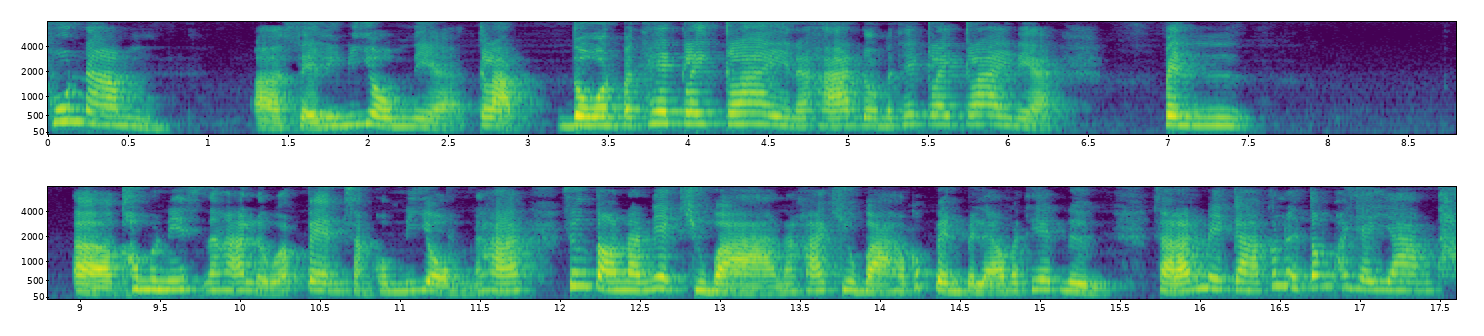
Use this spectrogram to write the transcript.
ผู้นำเสรีนิยมเนี่ยกลับโดนประเทศใกล้ๆนะคะ โดนประเทศใกล้ๆเนี่ยเป็น คอมมิวนิสต์นะคะหรือว่าเป็นสังคมนิยมนะคะซึ่งตอนนั้นเนี่ยคิวบานะคะคิวบาเขาก็เป็นไปแล้วประเทศหนึ่งสหรัฐอเมริกาก็เลยต้องพยายามท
